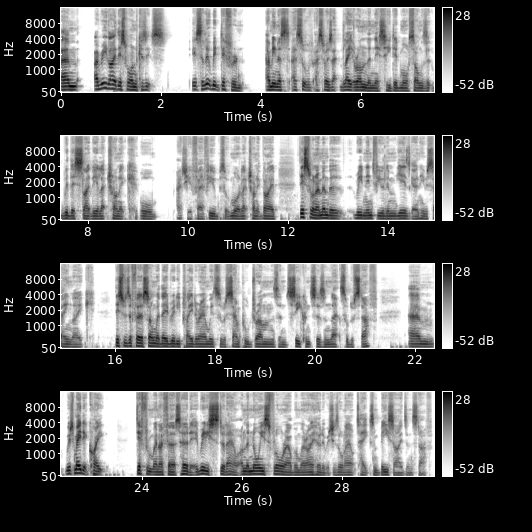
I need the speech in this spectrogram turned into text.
Um, I really like this one because it's it's a little bit different. I mean, as, as sort of, I suppose later on than this, he did more songs with this slightly electronic or actually a fair few sort of more electronic vibe. This one, I remember reading an interview with him years ago, and he was saying like this was the first song where they'd really played around with sort of sampled drums and sequences and that sort of stuff, um, which made it quite different when I first heard it. It really stood out on the Noise Floor album where I heard it, which is all outtakes and B sides and stuff.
